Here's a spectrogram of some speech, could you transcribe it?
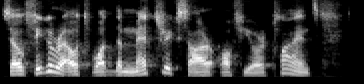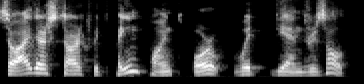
So figure out what the metrics are of your clients. So either start with pain point or with the end result.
